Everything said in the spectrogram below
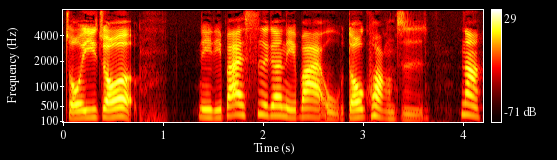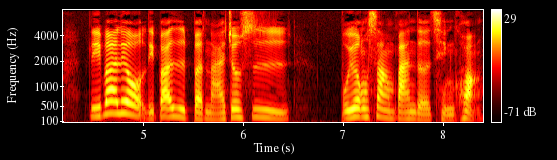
周一周二，你礼拜四跟礼拜五都旷职，那礼拜六礼拜日本来就是不用上班的情况。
